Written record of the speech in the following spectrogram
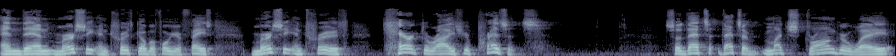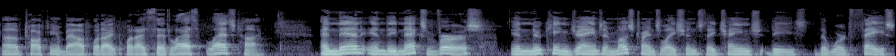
And then mercy and truth go before your face. Mercy and truth characterize your presence. So that's that's a much stronger way of talking about what I what I said last last time. And then in the next verse in New King James, in most translations, they change the, the word face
